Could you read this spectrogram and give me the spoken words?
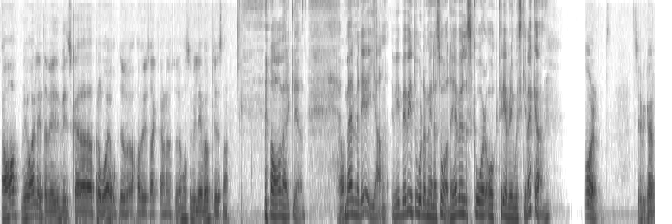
Ja, vi har lite vi, vi ska prova ihop det har vi sagt här nu, så det måste vi leva upp till snart. ja, verkligen. Ja. Men med det Jan, vi behöver inte orda mer än så. Det är väl score och trevlig whiskyvecka. Skål! Trevlig kväll.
